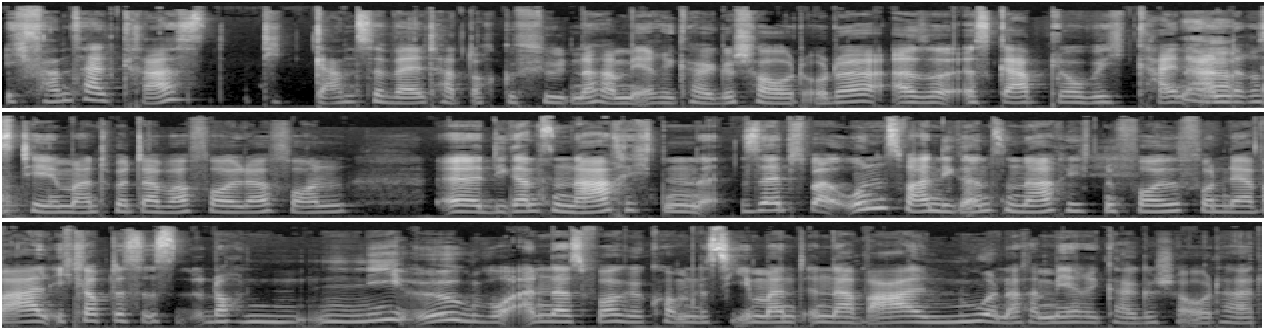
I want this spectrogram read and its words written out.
ich fand halt krass, die ganze Welt hat doch gefühlt nach Amerika geschaut, oder? Also es gab, glaube ich, kein ja. anderes Thema. Twitter war voll davon. Äh, die ganzen Nachrichten, selbst bei uns waren die ganzen Nachrichten voll von der Wahl. Ich glaube, das ist noch nie irgendwo anders vorgekommen, dass jemand in der Wahl nur nach Amerika geschaut hat.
